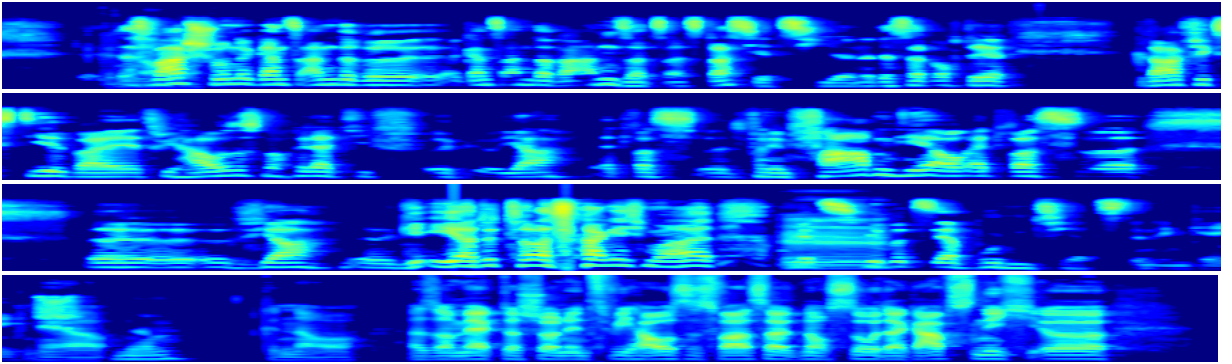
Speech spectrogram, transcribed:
genau. das war schon eine ganz andere, ganz anderer Ansatz als das jetzt hier. Ne? Deshalb auch der Grafikstil bei Three Houses noch relativ, äh, ja, etwas äh, von den Farben her auch etwas. Äh, äh, ja, äh, geerdeter, sage ich mal. Und jetzt hier mhm. wird es sehr bunt jetzt in Engage. Ja. Ne? Genau. Also man merkt das schon, in Three Houses war es halt noch so, da gab es nicht äh,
